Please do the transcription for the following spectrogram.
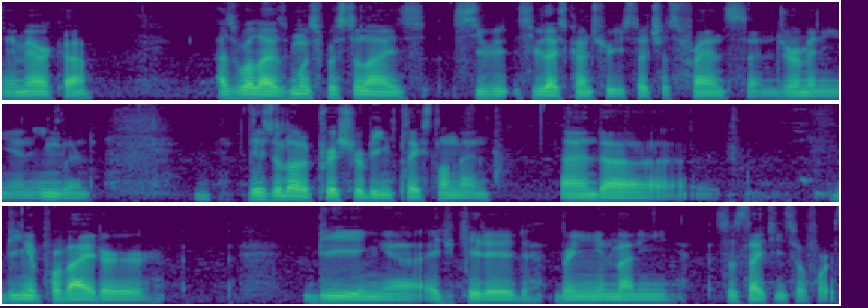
in America, as well as most westernized civilized countries such as France and Germany and England, there's a lot of pressure being placed on men. And uh, being a provider, being uh, educated, bringing in money, society, and so forth.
